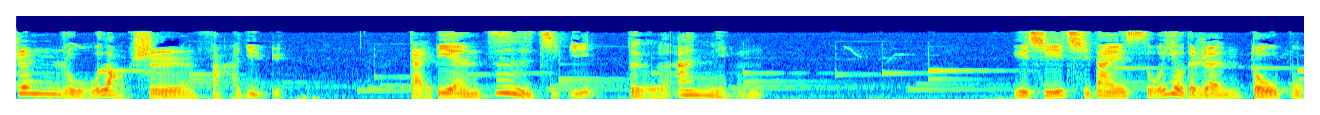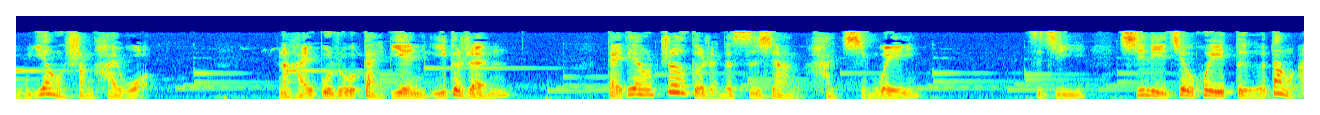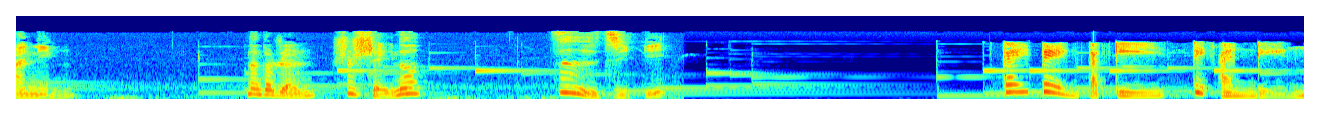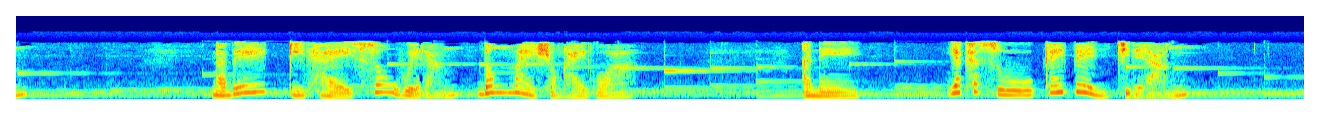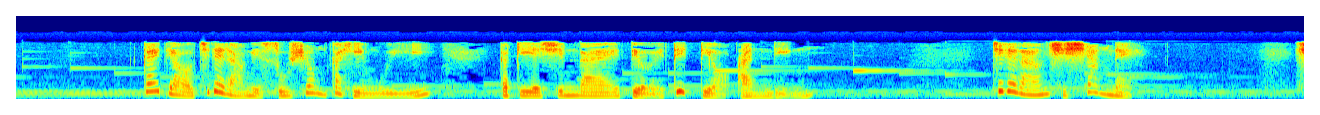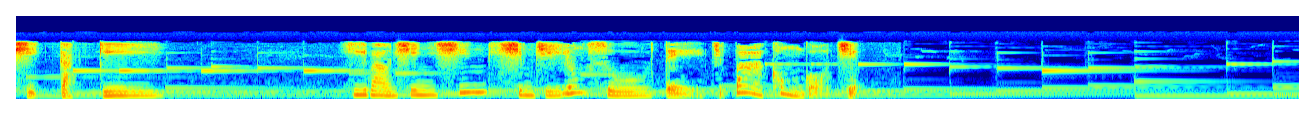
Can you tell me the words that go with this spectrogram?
真如老师法语，改变自己得安宁。与其期待所有的人都不要伤害我，那还不如改变一个人，改掉这个人的思想和行为，自己心里就会得到安宁。那个人是谁呢？自己。改变自己得安宁。若要期待所有的人拢莫伤害我，安尼也较输改变一个人，改掉这个人的思想甲行为。家己的心内就会得到安宁。这个人是谁呢？是家己。希望新生心之勇士第一百零五集。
